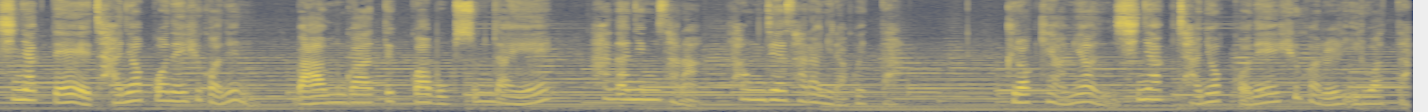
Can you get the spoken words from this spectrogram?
신약 때 자녀권의 휴거는 마음과 뜻과 목숨 다해 하나님 사랑, 형제 사랑이라고 했다. 그렇게 하면 신약 자녀권의 휴거를 이루었다.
